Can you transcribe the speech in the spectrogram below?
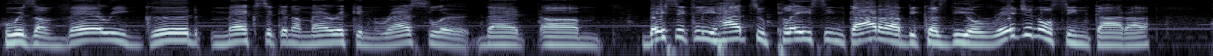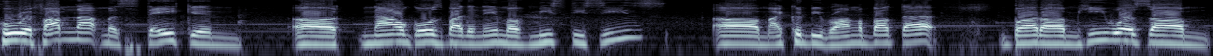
who is a very good Mexican American wrestler that um, basically had to play Sin Cara because the original Sin Cara, who, if I'm not mistaken, uh, now goes by the name of Mistico. Um, I could be wrong about that, but um, he was um,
